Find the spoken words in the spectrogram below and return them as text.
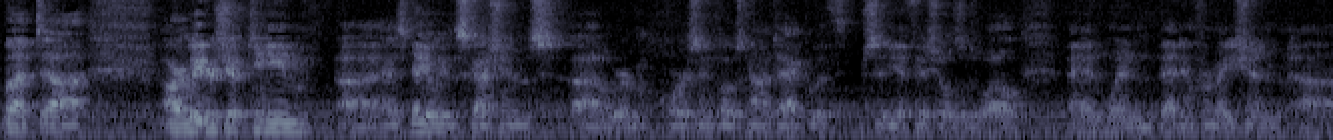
but uh, our leadership team uh, has daily discussions. Uh, we're of course in close contact with city officials as well. And when that information uh,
